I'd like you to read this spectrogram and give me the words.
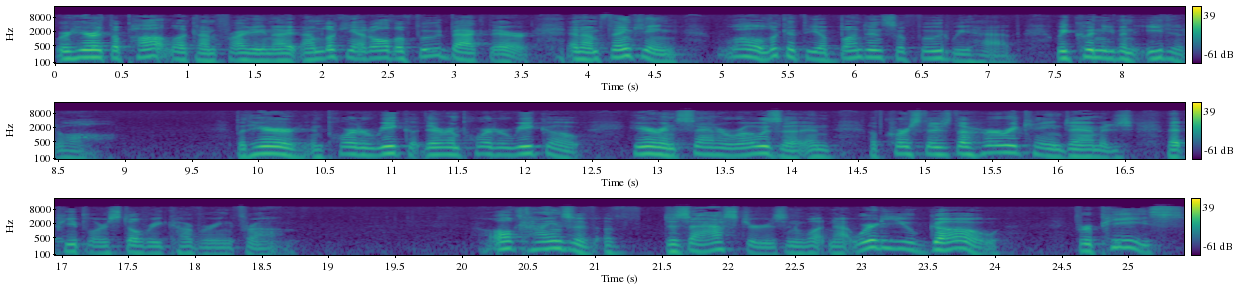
We're here at the potluck on Friday night. I'm looking at all the food back there, and I'm thinking, whoa, look at the abundance of food we have. We couldn't even eat it all. But here in Puerto Rico, they're in Puerto Rico, here in Santa Rosa, and of course, there's the hurricane damage that people are still recovering from all kinds of, of disasters and whatnot. Where do you go for peace?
